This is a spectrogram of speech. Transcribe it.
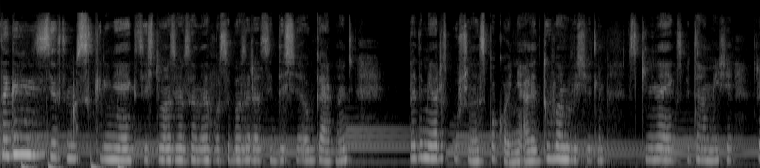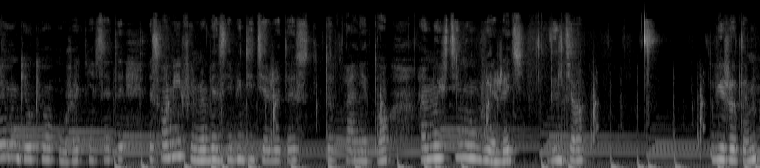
Tego nie widzicie w tym screenie, jak coś tu ma związane włosy, bo zaraz idę się ogarnąć. Będę miała rozpuszczone spokojnie, ale tu Wam wyświetlam screena, jak spytała mnie się, której mgiełki mam użyć. Niestety wysłałam jej filmy, więc nie widzicie, że to jest totalnie to. Ale musicie mi uwierzyć. Zlicia, wiesz o tym.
